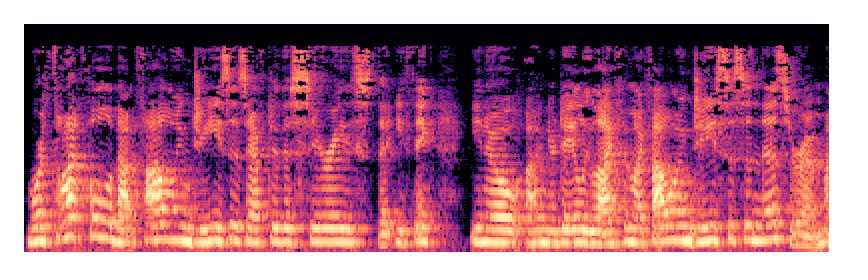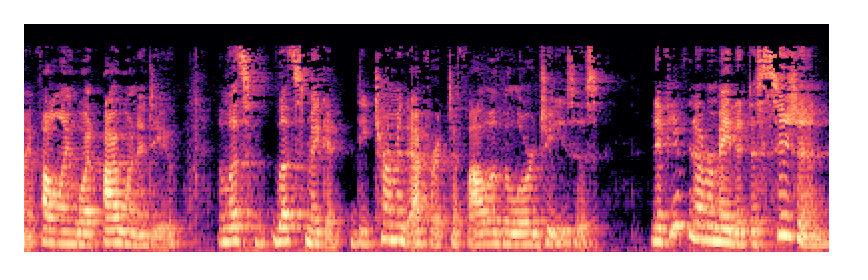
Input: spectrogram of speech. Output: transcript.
more thoughtful about following Jesus after this series. That you think you know, on your daily life. Am I following Jesus in this or am I following what I want to do? And let's, let's make a determined effort to follow the Lord Jesus. And if you've never made a decision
